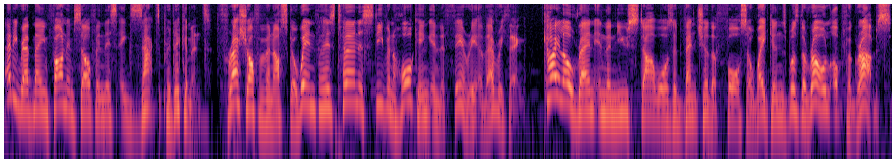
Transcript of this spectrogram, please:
Eddie Redmayne found himself in this exact predicament, fresh off of an Oscar win for his turn as Stephen Hawking in The Theory of Everything. Kylo Ren in the new Star Wars adventure The Force Awakens was the role up for grabs,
